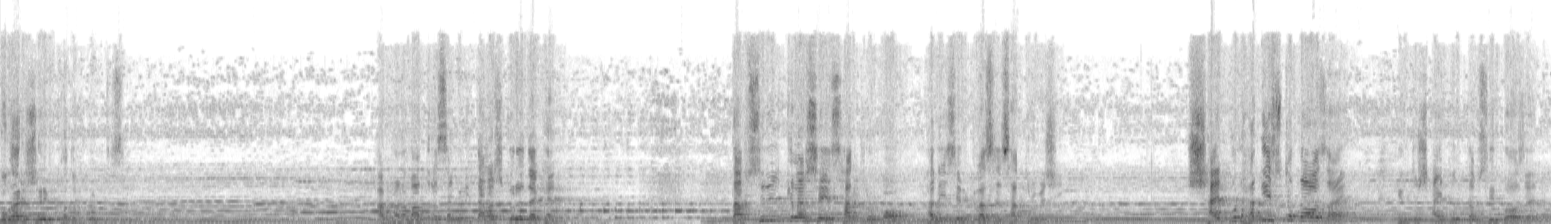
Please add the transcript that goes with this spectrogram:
বুখারি শরীফ খতম করতেছে। আপনারা মাদ্রাসাগুলি তালাশ করে দেখেন। তাফসিরের ক্লাসে ছাত্র কম, হাদিসের ক্লাসে ছাত্র বেশি। সাইফুল হাদিস তো পাওয়া যায়, কিন্তু সাইফুল তাফসির পাওয়া যায় না।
